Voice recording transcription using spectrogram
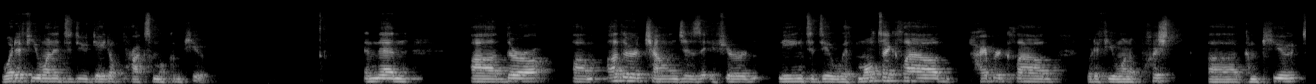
what if you wanted to do data proximal compute? And then uh, there are um, other challenges if you're needing to deal with multi-cloud, hybrid cloud. What if you want to push uh, compute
